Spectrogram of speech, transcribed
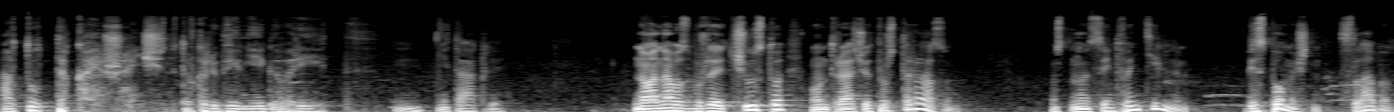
А тут такая женщина, только любви мне и говорит. Не так ли? Но она возбуждает чувства, он трачет просто разум. Он становится инфантильным, беспомощным, слабым.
